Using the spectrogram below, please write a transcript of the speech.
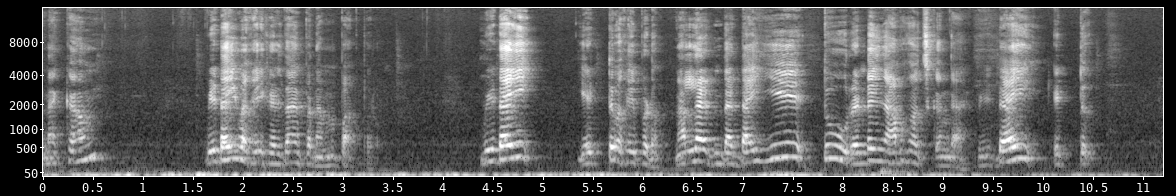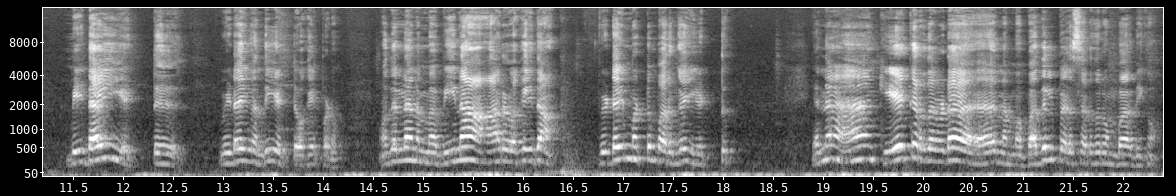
வணக்கம். விடை வகைகள் தான் இப்போ நம்ம பார்க்க போகிறோம் விடை எட்டு வகைப்படும். நல்ல இந்த டையி டூ ரெண்டையும் ஞாபகம் வச்சுக்கோங்க. விடை எட்டு. விடை எட்டு. விடை வந்து எட்டு வகைப்படும். முதல்ல நம்ம வீணா ஆறு வகை தான் விடை மட்டும் பாருங்கள் எட்டு. ஏன்னா கேட்குறத விட நம்ம பதில் பேசுகிறது ரொம்ப அதிகம்.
